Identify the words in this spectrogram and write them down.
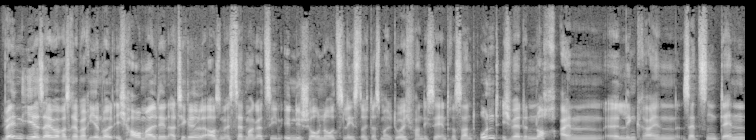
wenn ihr selber was reparieren wollt, ich hau mal den Artikel aus dem SZ-Magazin in die Shownotes, lest euch das mal durch, fand ich sehr interessant. Und ich werde noch einen äh, Link reinsetzen, denn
